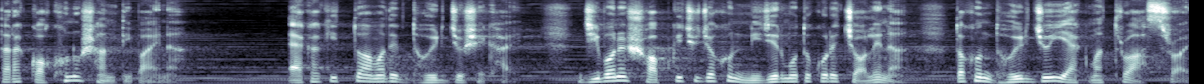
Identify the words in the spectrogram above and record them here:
তারা কখনো শান্তি পায় না। একাকিত্ব আমাদের ধৈর্য শেখায়। জীবনের সব কিছু যখন নিজের মতো করে চলে না, তখন ধৈর্যই একমাত্র আশ্রয়।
